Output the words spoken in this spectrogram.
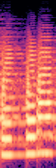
Música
